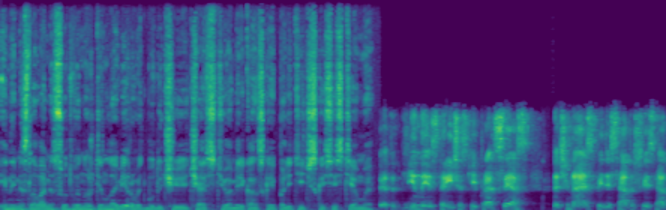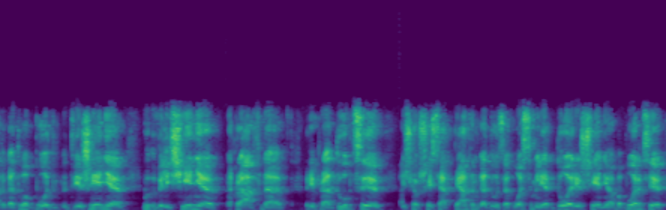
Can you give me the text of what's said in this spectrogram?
Иными словами, суд вынужден лавировать, будучи частью американской политической системы. Это длинный исторический процесс, начиная с 50-х, 60-х годов, было движение увеличения прав на репродукцию. Еще в 65 году, за 8 лет до решения об аборте,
